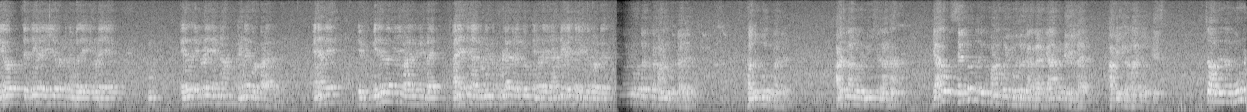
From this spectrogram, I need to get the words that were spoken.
மிகவும் சித்திகளை எய்ய வேண்டும் என்பதை என்னுடைய வளரும் எனவே இவ்விதவினை வளர்கின்ற அனைத்து உள்ளங்களுக்கும் என்னுடைய நன்றிகளை தெரிவித்துக் கொண்டு பணம் கொடுத்தாரு. வந்து தூங்கினாரு அடுத்த நாள் ஒரு நியூஸ் என்னன்னா யாரோ ஒரு செல்வந்தருக்கு பணம் போய் கொடுத்துருக்காங்க யாருன்னு தெரியல அப்படிங்கிற மாதிரி ஒரு பேச்சு ஸோ அவர் இந்த மூன்று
